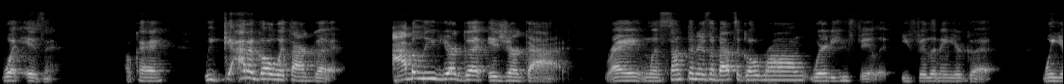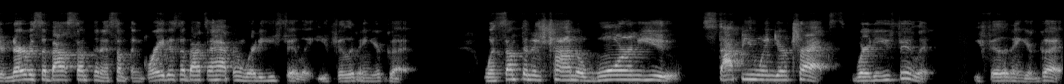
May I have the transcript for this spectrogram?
what isn't. Okay. We got to go with our gut. I believe your gut is your guide, right? When something is about to go wrong, where do you feel it? You feel it in your gut. When you're nervous about something and something great is about to happen, where do you feel it? You feel it in your gut. When something is trying to warn you, stop you in your tracks, where do you feel it? You feel it in your gut.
